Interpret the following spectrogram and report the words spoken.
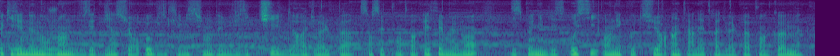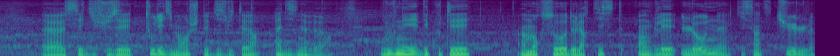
Ceux qui viennent de nous rejoindre, vous êtes bien sûr Oblique, l'émission de musique chill de Radio Alpa 107.3 FM Le Mans, disponible aussi en écoute sur internet radioalpa.com. Euh, c'est diffusé tous les dimanches de 18h à 19h. Vous venez d'écouter un morceau de l'artiste anglais Lone qui s'intitule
